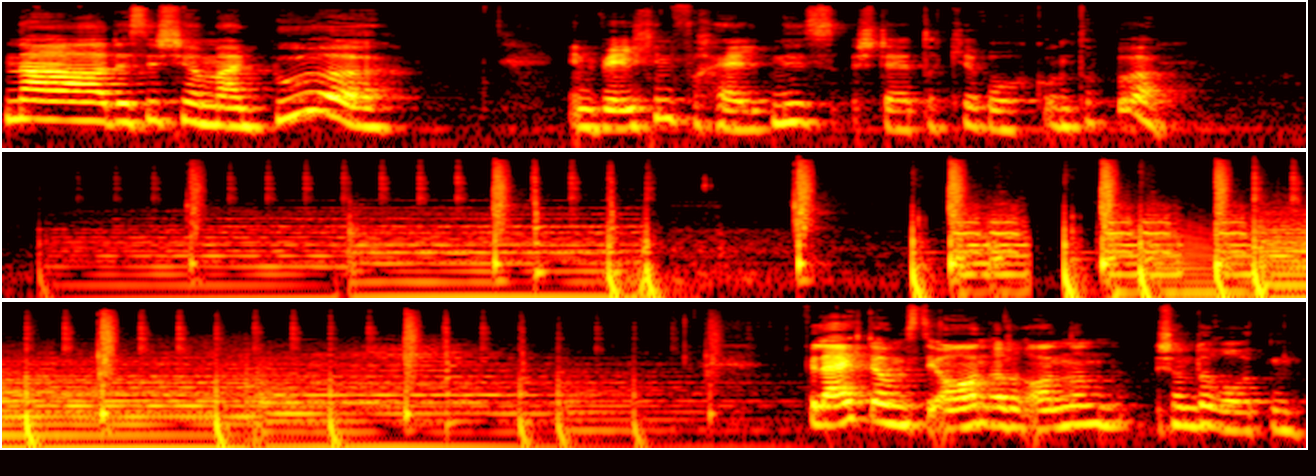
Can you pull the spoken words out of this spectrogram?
na, das ist ja mein Bub. In welchem Verhältnis steht der Chirurg und der Bub? Vielleicht haben es die einen oder anderen schon der Roten.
